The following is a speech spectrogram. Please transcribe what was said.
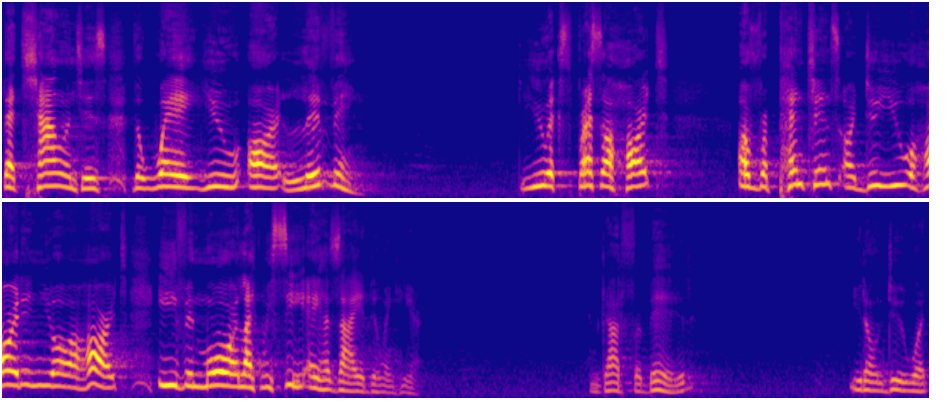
that challenges the way you are living. Do you express a heart of repentance or do you harden your heart even more like we see Ahaziah doing here? And God forbid you don't do what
